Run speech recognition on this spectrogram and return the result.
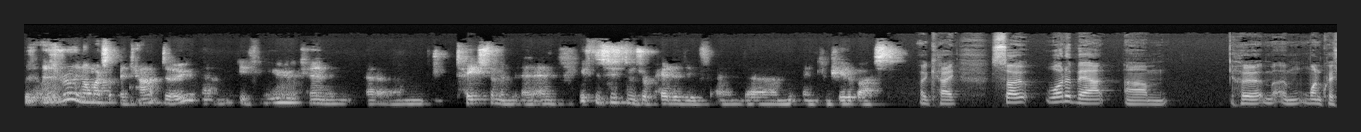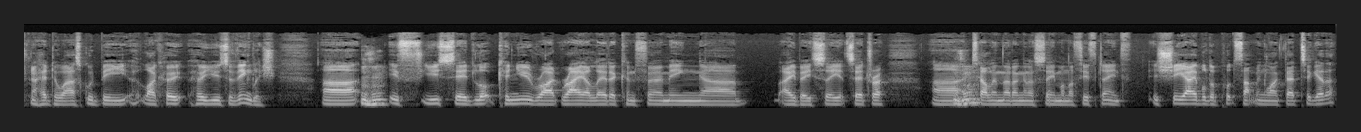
there's really not much that they can't do um, if you can um, teach them, and, and, if the system's repetitive and um, and computer based. Okay, so what about her? One question I had to ask would be like her her use of English. Uh, mm-hmm. If you said, "Look, can you write Ray a letter confirming uh, ABC, etc., uh, mm-hmm. and tell him that I'm going to see him on the 15th," is she able to put something like that together?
